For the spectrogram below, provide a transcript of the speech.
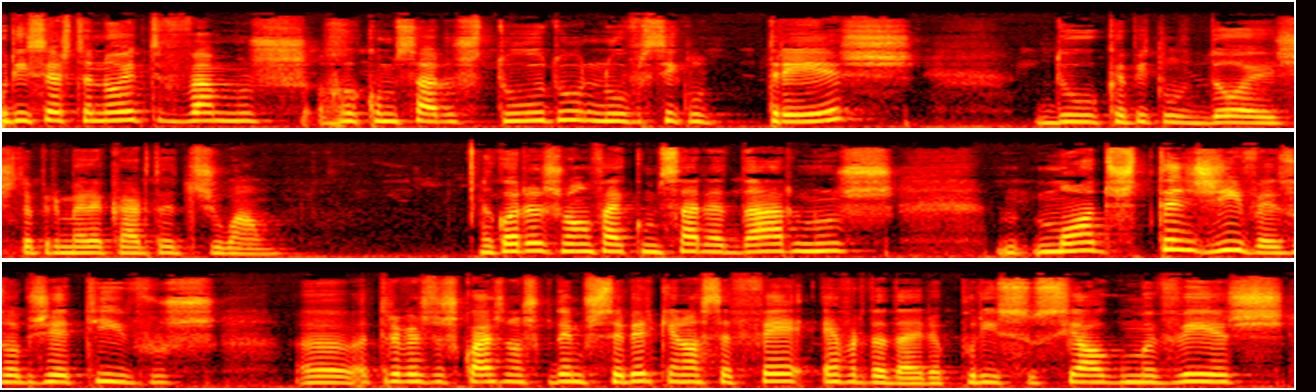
Por isso, esta noite vamos recomeçar o estudo no versículo 3 do capítulo 2 da primeira carta de João. Agora, João vai começar a dar-nos modos tangíveis, objetivos, uh, através dos quais nós podemos saber que a nossa fé é verdadeira. Por isso, se alguma vez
